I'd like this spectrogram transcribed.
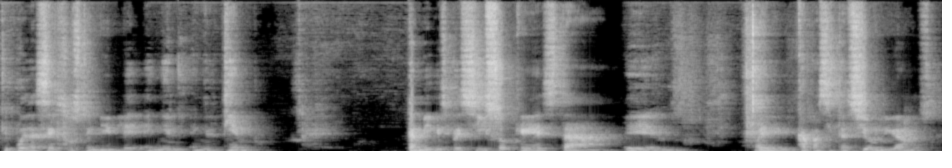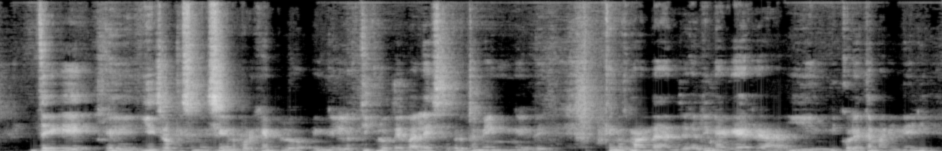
que pueda ser sostenible en el, en el tiempo. También es preciso que esta eh, capacitación, digamos, de, eh, y es lo que se menciona, por ejemplo, en el artículo de Valesta, pero también en el de, que nos mandan Geraldina Guerra y Nicoleta Marinelli,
